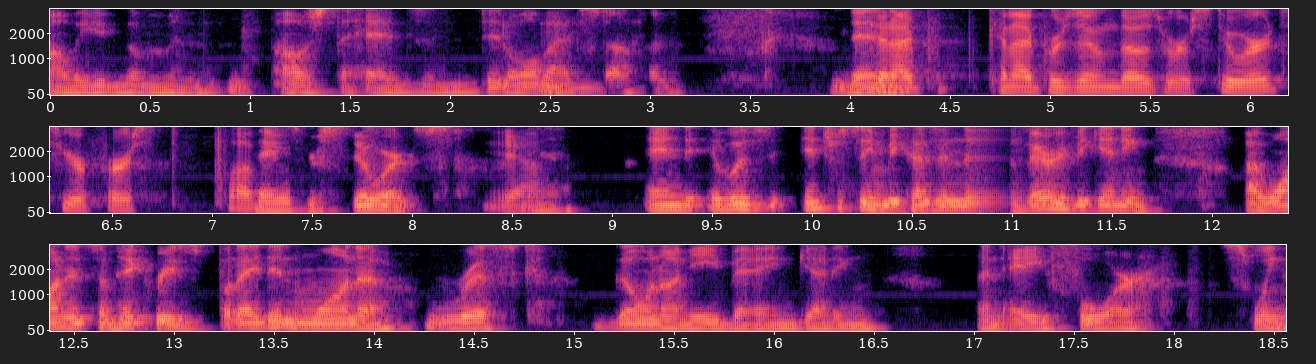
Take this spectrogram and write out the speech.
polyed them, and polished the heads, and did all that Mhm. stuff. And then Can I can I presume those were Stewart's, your first clubs? they were Stewarts. yeah. yeah. And it was interesting because in the very beginning, I wanted some hickories, but I didn't want to risk going on eBay and getting an A4 swing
